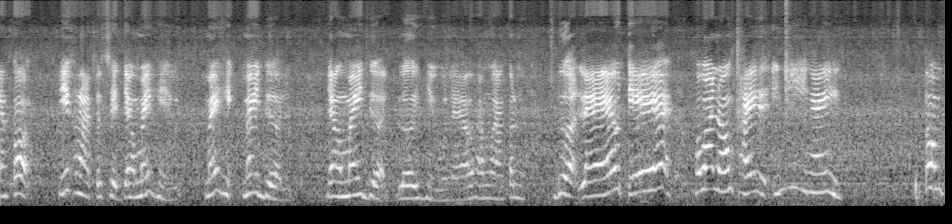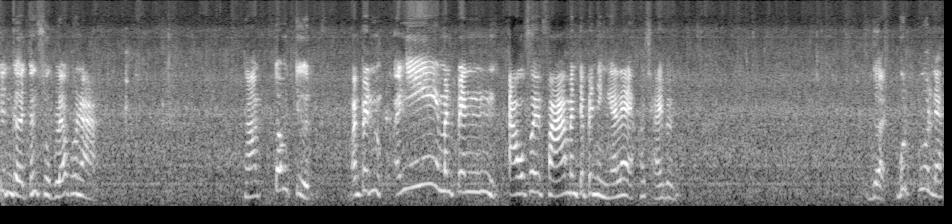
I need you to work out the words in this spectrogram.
ั่นก็นี่ขนาดจะเสร็จยังไม่เห็นไม่เห็นไม่เดือดยังไม่เดือดเลยหิวแล้วทำงานก็เดือดแล้วเจ๊เพราะว่าน้องใช้อีนี่ไง ต้มจนเดือดจนสุกแล้วคุณอะน้ำต้มจืด มันเป็นอันนี้มันเป็นเตาไฟฟ้ามันจะเป็นอย่างเงี้ยแหละเขาใช้แบบ เดือดบุดบุดเลย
